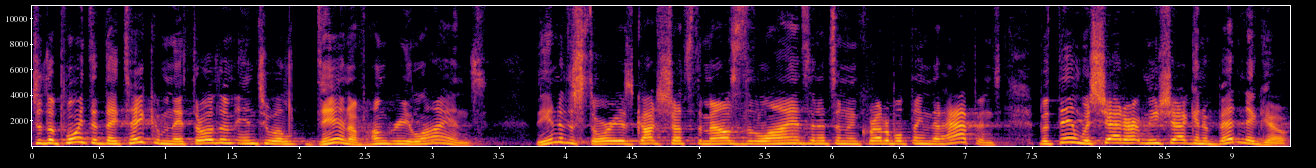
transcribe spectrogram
to the point that they take him and they throw them into a den of hungry lions. The end of the story is God shuts the mouths of the lions, and it's an incredible thing that happens. But then with Shadrach, Meshach, and Abednego,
